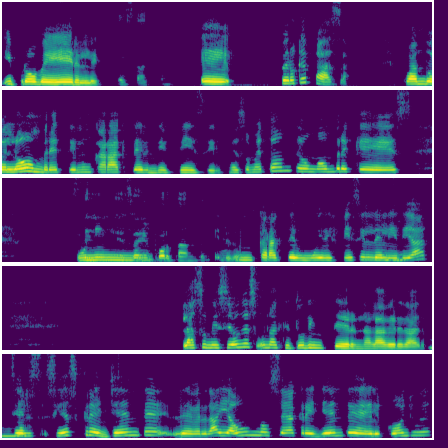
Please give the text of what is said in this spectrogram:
y proveerle. Exacto. Eh, pero ¿qué pasa? Cuando el hombre tiene un carácter difícil, me someto ante un hombre que es un, importante. un carácter muy difícil de lidiar. La sumisión es una actitud interna, la verdad. si, si, es creyente de verdad y aún no sea creyente el cónyuge,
